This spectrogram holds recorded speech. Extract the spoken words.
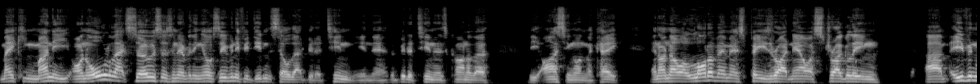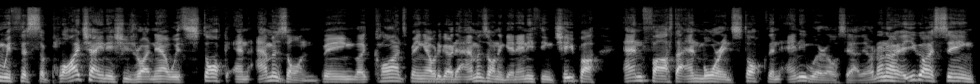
making money on all of that services and everything else, even if you didn't sell that bit of tin in there. The bit of tin is kind of the the icing on the cake. And I know a lot of MSPs right now are struggling, um, even with the supply chain issues right now with stock and Amazon being like clients being able to go to Amazon and get anything cheaper and faster and more in stock than anywhere else out there. I don't know. Are you guys seeing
